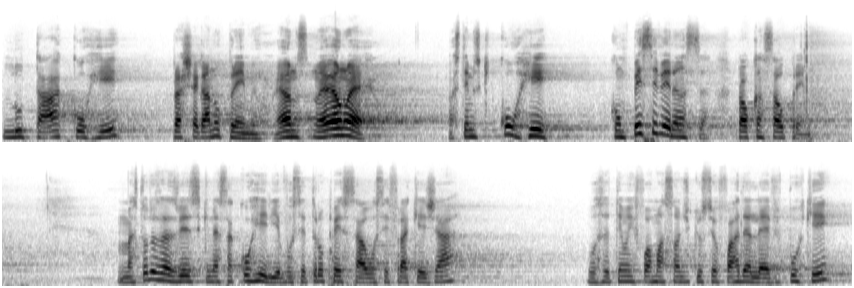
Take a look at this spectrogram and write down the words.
lutar, correr para chegar no prêmio, é, não é ou não é? Nós temos que correr com perseverança para alcançar o prêmio. Mas todas as vezes que nessa correria você tropeçar, você fraquejar, você tem uma informação de que o seu fardo é leve. Por quê?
